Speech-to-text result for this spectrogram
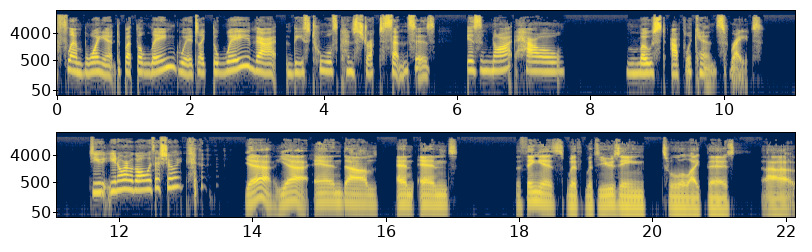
flamboyant, but the language, like the way that these tools construct sentences, is not how most applicants write. Do you you know where I'm going with this, Joey? yeah, yeah, and um, and and the thing is with with using tool like this, uh,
